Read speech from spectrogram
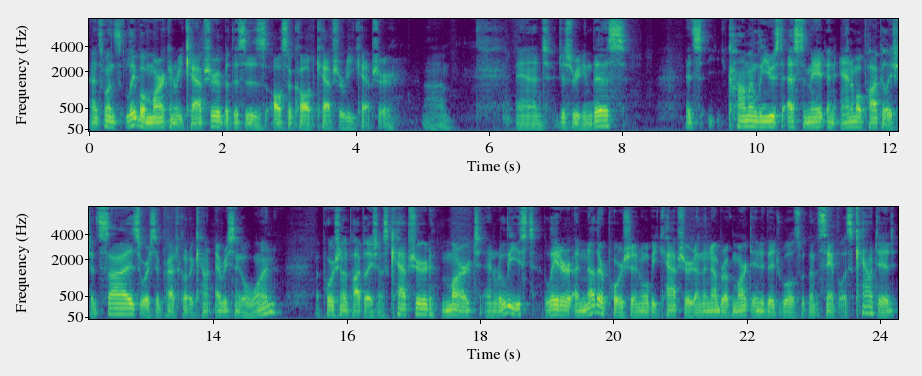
And this one's labeled mark and recapture, but this is also called capture recapture. Um, and just reading this, it's commonly used to estimate an animal population size, where it's impractical to count every single one. A portion of the population is captured, marked, and released. Later, another portion will be captured, and the number of marked individuals within the sample is counted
